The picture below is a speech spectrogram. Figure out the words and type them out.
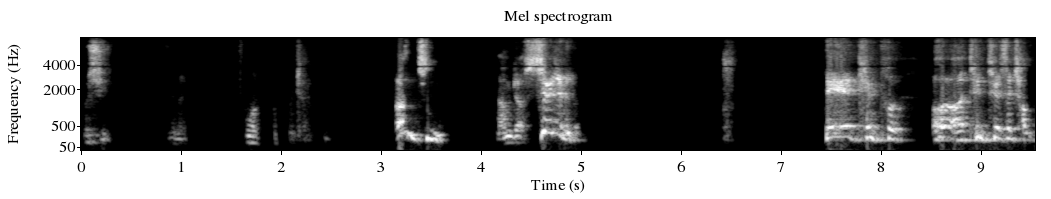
것이 중학교처럼 엄청 남자 세지는 거. 매일 캠프 어, 어, 텐트에서 참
